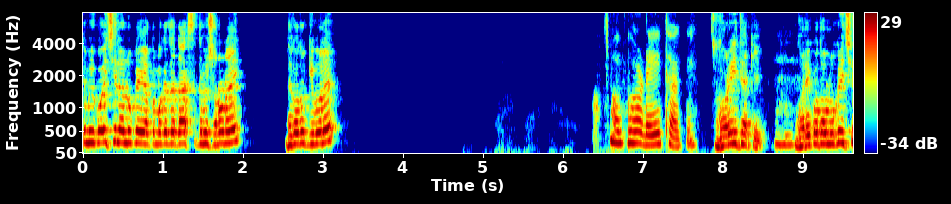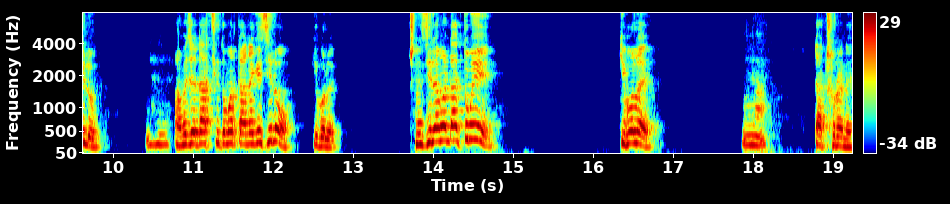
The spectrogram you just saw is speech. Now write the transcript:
তুমি কই ছিলা লুকাইয়া? তোমাকে যে ডাকছে তুমি শোনো নাই? দেখো তো কি বলে? ঘরেই থাকে। ঘরেই থাকে। ঘরে কোথাও লুকাই ছিল আমি যে ডাকছি তোমার কানে গেছিল? কি বলে? শুনছিলে আমার ডাক তুমি? কি বলে? না। ডাক শুনে নে।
